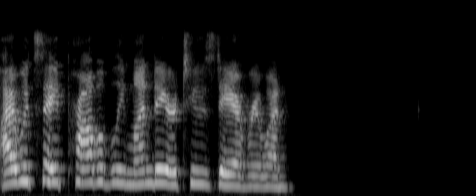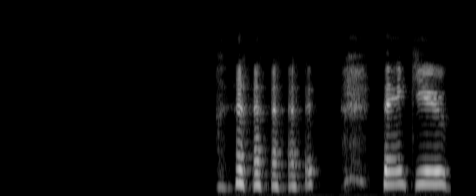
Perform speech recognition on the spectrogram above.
I would say probably Monday or Tuesday, everyone. Thank you.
